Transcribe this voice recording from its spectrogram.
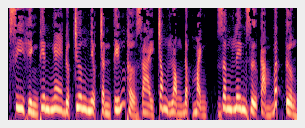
Si hình thiên nghe được trương nhược trần tiếng thở dài trong lòng đập mạnh, dâng lên dự cảm bất tường.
